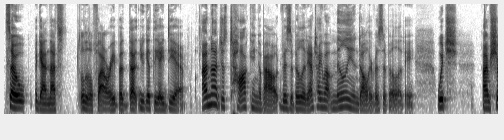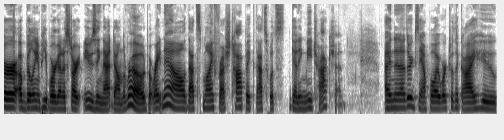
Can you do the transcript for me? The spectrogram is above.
So again, that's a little flowery, but that you get the idea. I'm not just talking about visibility. I'm talking about million dollar visibility, which I'm sure a billion people are going to start using that down the road. But right now, that's my fresh topic. That's what's getting me traction. And another example, I worked with a guy who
